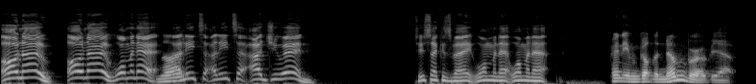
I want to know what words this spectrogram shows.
Oh no! Oh no! One minute. No. I need to. I need to add you in. Two seconds, mate. One minute. One minute. We ain't even got the number up yet.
